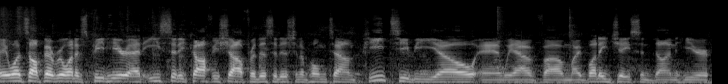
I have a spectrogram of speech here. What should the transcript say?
Hey, what's up, everyone? It's Pete here at E City Coffee Shop for this edition of Hometown PTBO, and we have uh, my buddy Jason Dunn here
